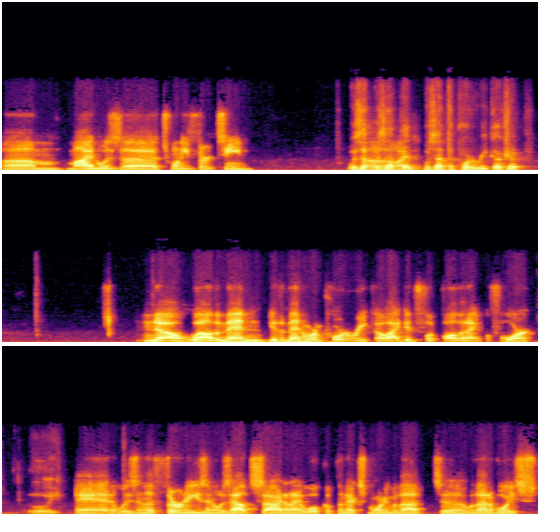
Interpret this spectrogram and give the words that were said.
Um, mine was uh 2013. Was that was that uh, the, was that the Puerto Rico trip? No. Well, the men yeah, the men were in Puerto Rico. I did football the night before. Oy. and it was in the 30s and it was outside and I woke up the next morning without uh, without a voice.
